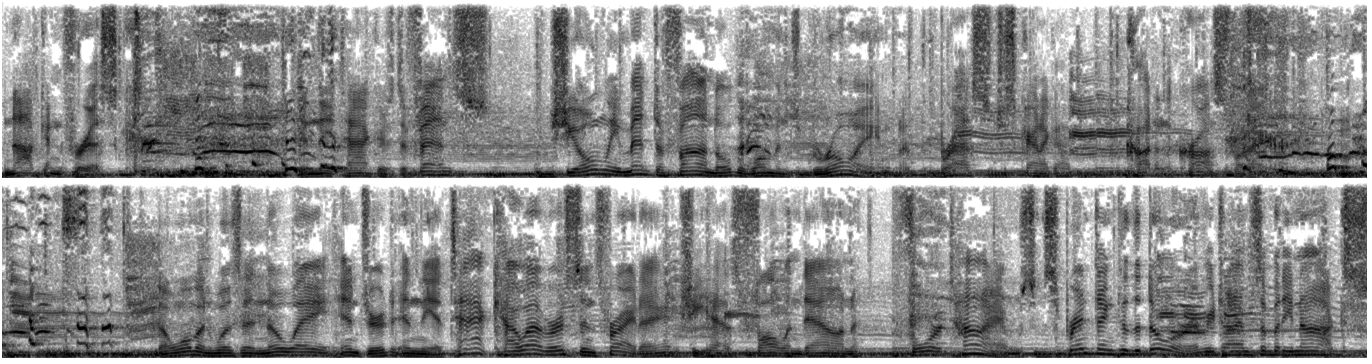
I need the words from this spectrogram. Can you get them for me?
knock and frisk. In the attacker's defense, she only meant to fondle the woman's groin, but the breast just kind of got caught in the crossfire. The woman was in no way injured in the attack. However, since Friday, she has fallen down four times, sprinting to the door every time somebody knocks.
